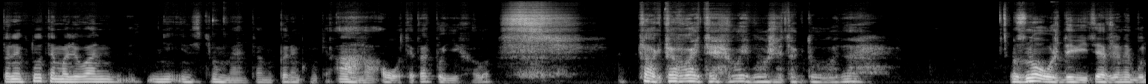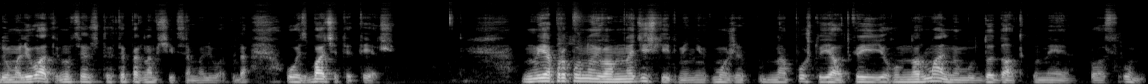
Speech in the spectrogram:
Перемкнути малювальні інструменти. Ну, перемкнути. Ага, о, тепер поїхало. Так, давайте. Ой Боже, так довго, да? Знову ж дивіться, я вже не буду малювати. Ну, це ж тепер навчився малювати. Да? Ось, бачите, теж. Ну, я пропоную вам надішліть мені, може, на пошту, я відкрию його в нормальному додатку, не в класрумі.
